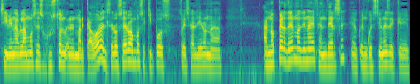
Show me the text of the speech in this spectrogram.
si bien hablamos, es justo el, el marcador, el 0-0. Ambos equipos pues salieron a, a no perder, más bien a defenderse, eh, en cuestiones de que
